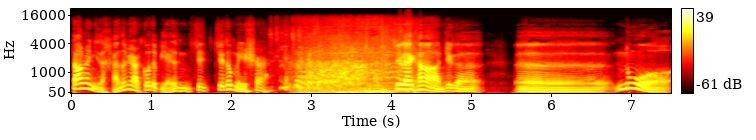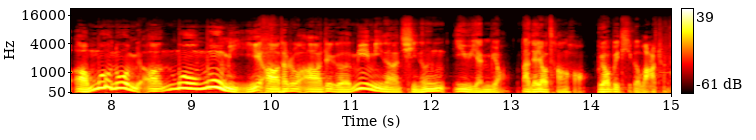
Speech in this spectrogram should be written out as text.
当着你的孩子面勾搭别人，这这都没事儿。”继续来看啊，这个呃诺啊莫诺米啊莫木米啊，他说啊，这个秘密呢，岂能溢于言表？大家要藏好，不要被体格挖出来。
